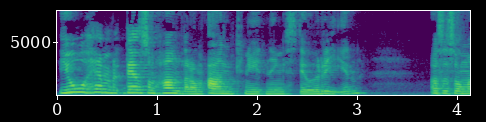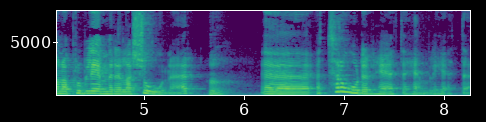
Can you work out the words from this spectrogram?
Jo, hem, den som handlar om anknytningsteorin. Alltså som man har problem med relationer. Eh, jag tror den heter Hemligheten.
